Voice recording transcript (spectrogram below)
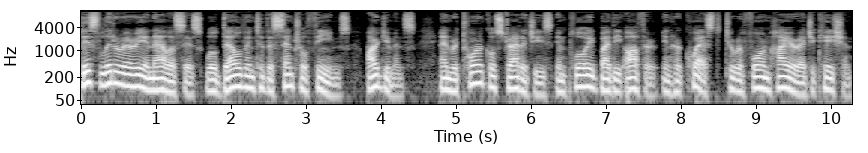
This literary analysis will delve into the central themes, arguments, and rhetorical strategies employed by the author in her quest to reform higher education.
